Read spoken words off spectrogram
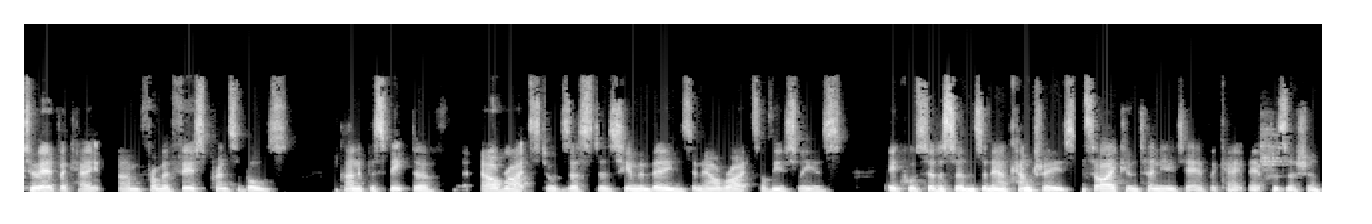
to advocate um, from a first principles kind of perspective our rights to exist as human beings and our rights obviously as equal citizens in our countries. So I continue to advocate that position.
